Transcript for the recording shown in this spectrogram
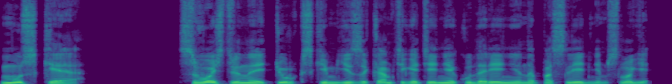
«Муске» — свойственное тюркским языкам тяготение к ударению на последнем слоге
